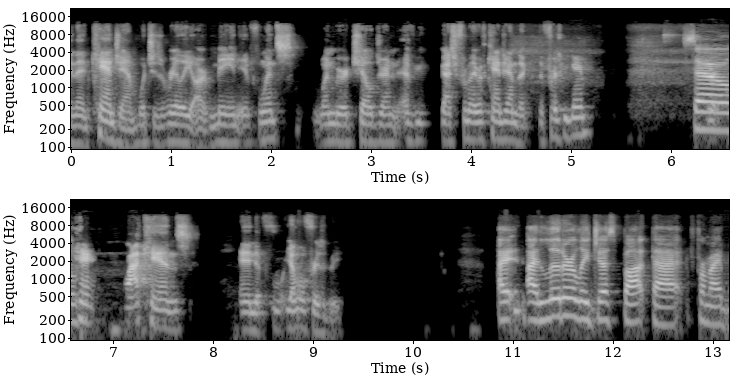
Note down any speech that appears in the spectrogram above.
and then KanJam, which is really our main influence when we were children. Are you guys familiar with KanJam, the, the frisbee game? So Can, black hands and yellow frisbee. I, I literally just bought that for my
